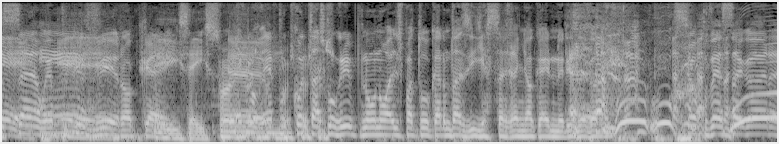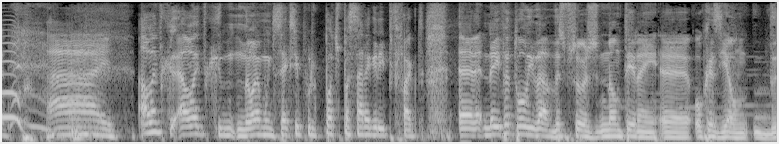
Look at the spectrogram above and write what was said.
prevenção, é, precaver, ok. É isso, é isso. Pois. É, porque- é porque quando estás com gripe não, não olhas para a tua cara e me estás e essa ranho ok no nariz agora. Se eu pudesse agora. Ai. Além de, que, além de que não é muito sexy porque podes passar a gripe, de facto. Uh, na eventualidade das pessoas não terem uh, ocasião de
